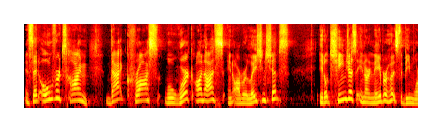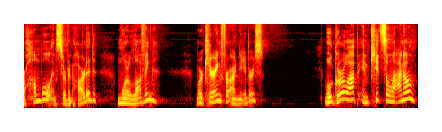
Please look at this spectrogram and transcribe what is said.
Instead, over time, that cross will work on us in our relationships. It'll change us in our neighborhoods to be more humble and servant hearted, more loving, more caring for our neighbors. We'll grow up in Kitsilano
